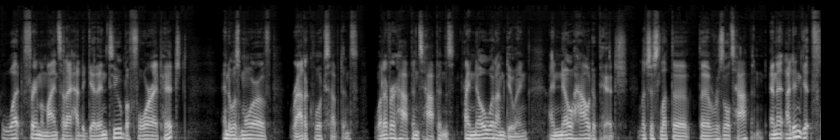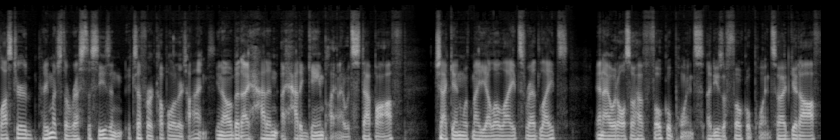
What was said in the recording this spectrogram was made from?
what frame of mindset I had to get into before I pitched. And it was more of radical acceptance. Whatever happens, happens. I know what I'm doing. I know how to pitch. Let's just let the the results happen. And it, I mm-hmm. didn't get flustered pretty much the rest of the season, except for a couple other times, you know. But I had an I had a game plan. I would step off, check in with my yellow lights, red lights, and I would also have focal points. I'd use a focal point. So I'd get off,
